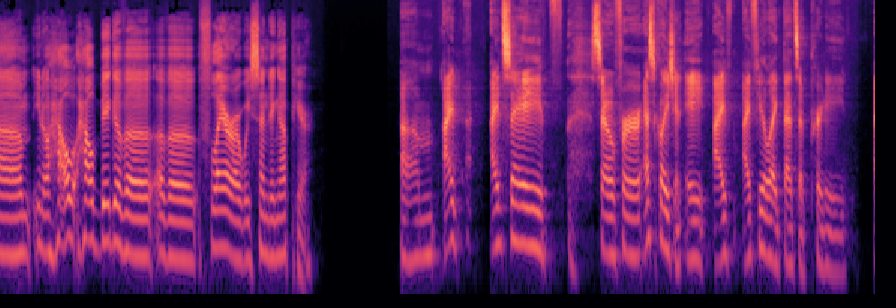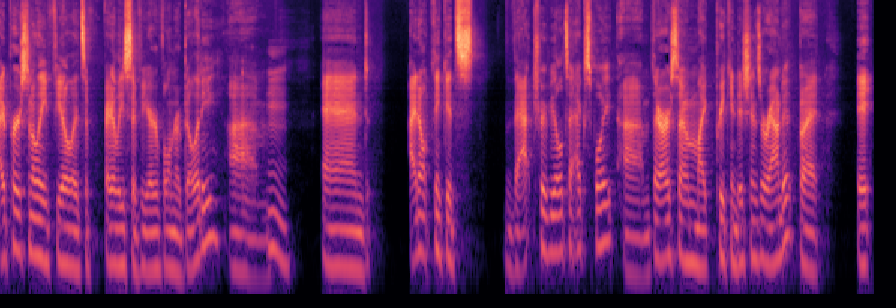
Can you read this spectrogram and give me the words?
Um, you know how how big of a of a flare are we sending up here? Um, I I'd say so for escalation eight. I I feel like that's a pretty. I personally feel it's a fairly severe vulnerability, um, mm. and I don't think it's that trivial to exploit. Um, there are some like preconditions around it, but it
